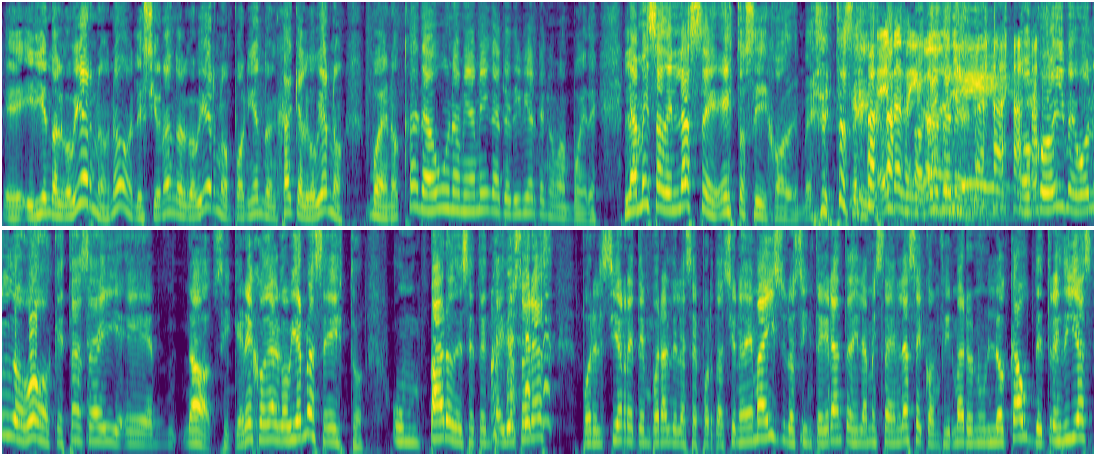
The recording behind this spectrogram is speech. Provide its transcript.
eh, hiriendo al gobierno, ¿no? Lesionando al gobierno, poniendo en jaque al gobierno. Bueno, cada uno, mi amiga, te divierte como puede. La mesa de enlace, esto sí, joder. Esto sí. Esta sí, Acá tenés. Dime, boludo, vos que estás ahí. eh, no, si querés joder al gobierno, hace esto. Un paro de 72 horas por el cierre temporal de las exportaciones de maíz. Los integrantes de la mesa de enlace confirmaron un lockout de tres días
